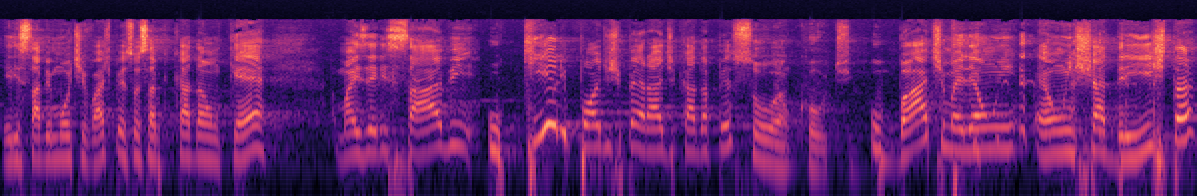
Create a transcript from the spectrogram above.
ele sabe motivar as pessoas, sabe o que cada um quer, mas ele sabe o que ele pode esperar de cada pessoa. Coach. O Batman ele é um, é um enxadrista,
